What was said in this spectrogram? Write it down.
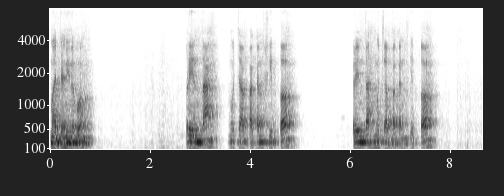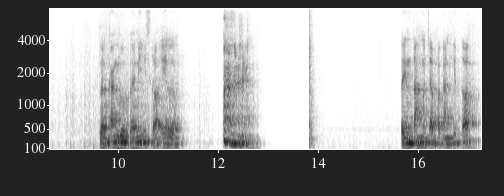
Madani napa? perintah mengucapkan khitoh perintah mengucapkan khitoh berkanggu Bani Israel. Perintah mengucapkan khitoh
